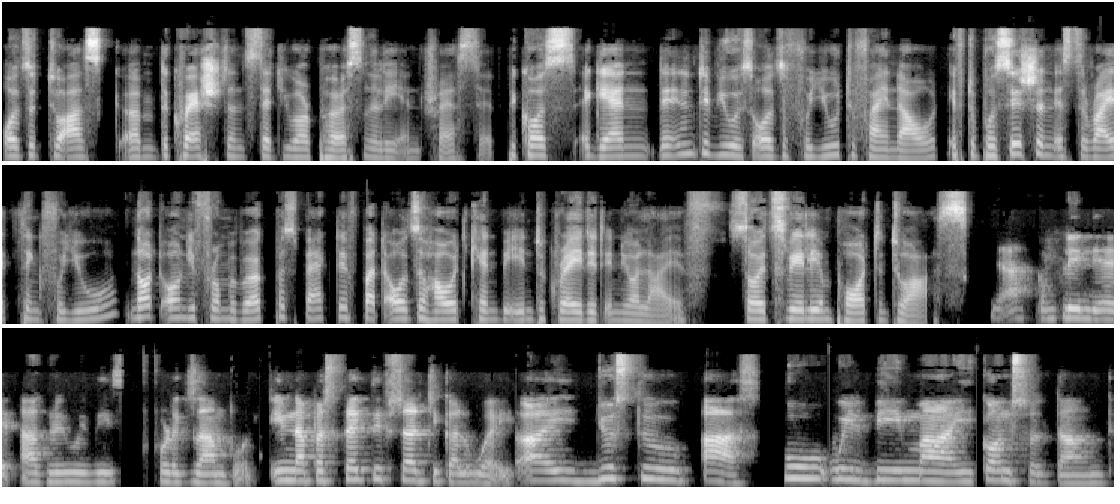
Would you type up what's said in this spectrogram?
also to ask um, the questions that you are personally interested. Because again, the interview is also for you to find out if the position is the right thing for you, not only from a work perspective, but also how it can be integrated in your life. So it's really important to ask. Yeah, completely agree with this for example, in a perspective surgical way. I used to ask who will be my consultant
